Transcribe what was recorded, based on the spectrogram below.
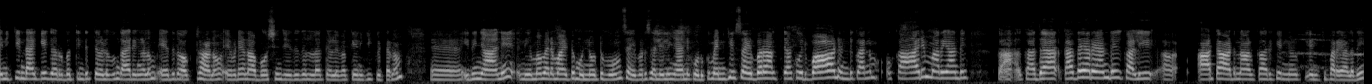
എനിക്ക് ഉണ്ടാക്കിയ ഗർഭത്തിന്റെ തെളിവും കാര്യങ്ങളും ഏത് ഡോക്ടറാണോ എവിടെയാണ് അബോഷൻ ചെയ്തതുള്ള തെളിവൊക്കെ എനിക്ക് കിട്ടണം. ഇത് ഞാൻ നിയമപരമായിട്ട് മുന്നോട്ട് പോകും. സൈബർ സെല്ലിൽ ഞാൻ കൊടുക്കും. എനിക്ക് സൈബർ അറ്റാക്ക് ഒരുപാടുണ്ട്. കാരണം കാര്യം അറിയാണ്ട് കഥ കഥ അറിയാണ്ട് കളി ആട്ടാടുന്ന ആൾക്കാർക്ക് എനിക്ക് പറയാനുള്ളത്.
